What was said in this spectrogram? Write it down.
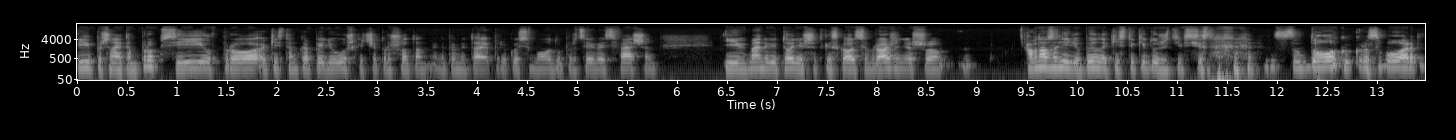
і починає там про псів, про якісь там капелюшки, чи про що там, я не пам'ятаю, про якусь моду, про цей весь fashion. І в мене відтоді ще таке склалося враження, що. А вона взагалі любила якісь такі дуже ті всі судоку, кросворди,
